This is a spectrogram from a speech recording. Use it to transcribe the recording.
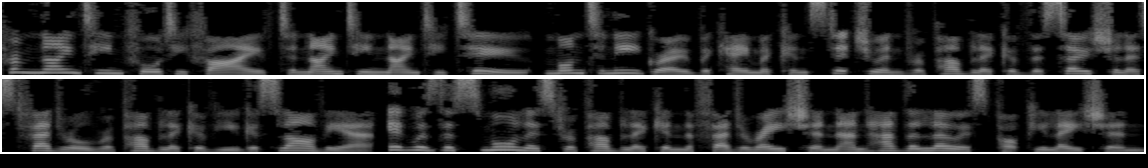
From 1945 to 1992, Montenegro became a constituent republic of the Socialist Federal Republic of Yugoslavia. It was the smallest republic in the federation and had the lowest population.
